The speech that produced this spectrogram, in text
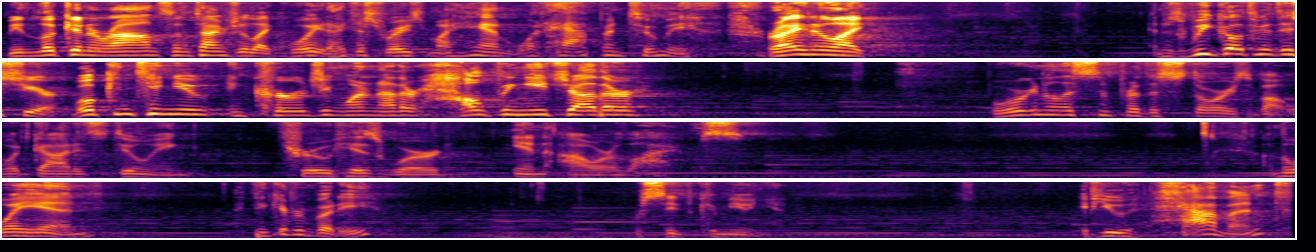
I mean, looking around, sometimes you're like, wait, I just raised my hand. What happened to me? right? And like, and as we go through this year, we'll continue encouraging one another, helping each other. But we're going to listen for the stories about what God is doing through His word in our lives. On the way in, I think everybody received communion. If you haven't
